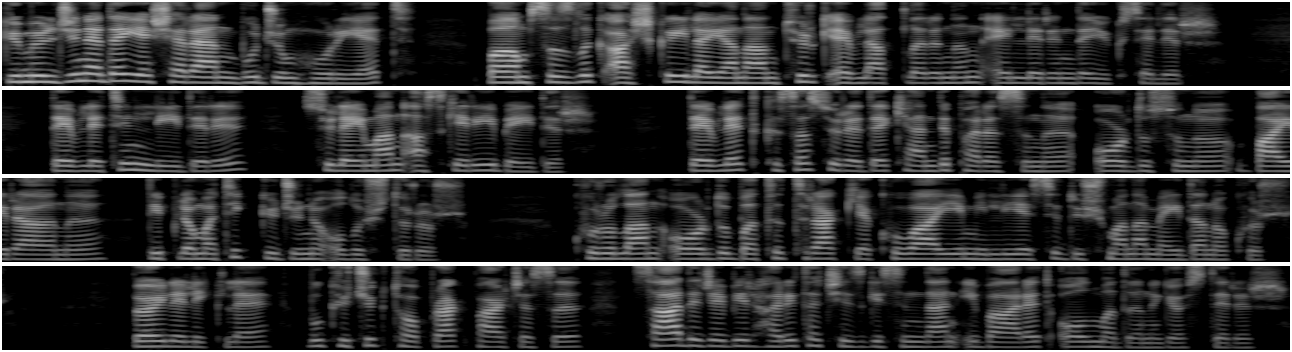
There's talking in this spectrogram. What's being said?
Gümülcine'de yeşeren bu cumhuriyet, bağımsızlık aşkıyla yanan Türk evlatlarının ellerinde yükselir. Devletin lideri Süleyman Askeri Bey'dir. Devlet kısa sürede kendi parasını, ordusunu, bayrağını, diplomatik gücünü oluşturur. Kurulan ordu Batı Trakya Kuvayi Milliyesi düşmana meydan okur. Böylelikle bu küçük toprak parçası sadece bir harita çizgisinden ibaret olmadığını gösterir.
